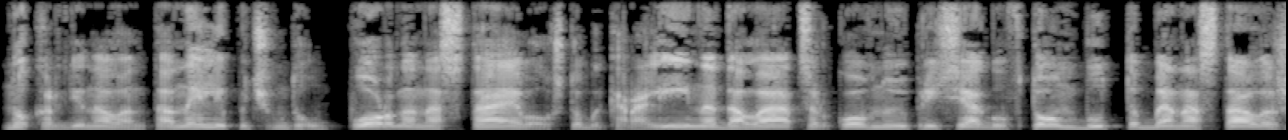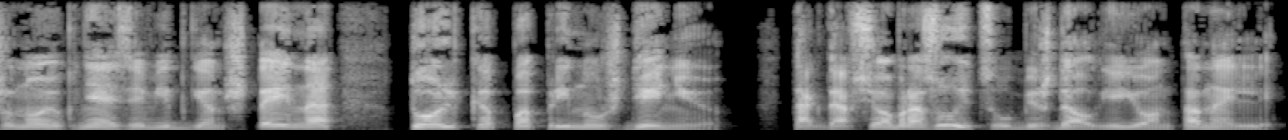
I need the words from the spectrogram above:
но кардинал Антонелли почему-то упорно настаивал, чтобы Каролина дала церковную присягу в том, будто бы она стала женой князя Витгенштейна только по принуждению. Тогда все образуется, убеждал ее Антонелли.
